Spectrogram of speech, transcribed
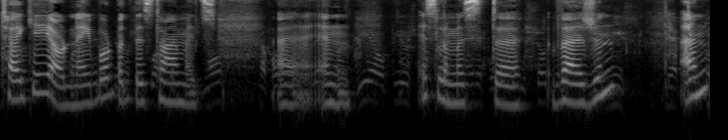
Turkey, our neighbor, but this time it's uh, an Islamist uh, version. And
